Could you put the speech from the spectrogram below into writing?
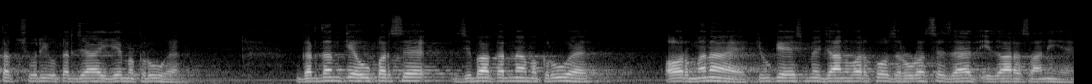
تک چھری اتر جائے، یہ مکرو ہے۔ گردن کے اوپر سے ذبح کرنا مکرو ہے اور منع ہے، کیونکہ اس میں جانور کو ضرورت سے زائد اظہار آسانی ہے۔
